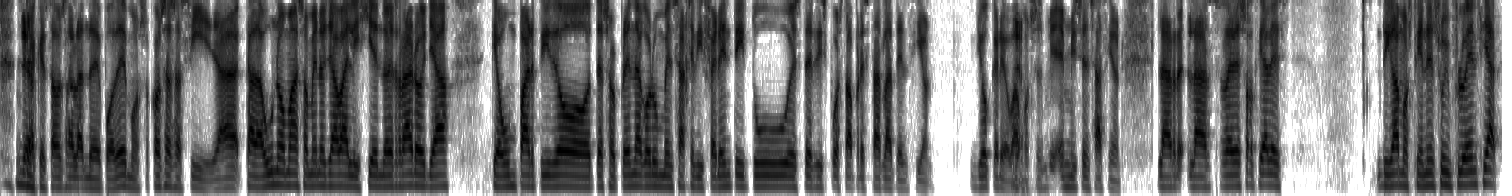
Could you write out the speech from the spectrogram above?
ya. Ya. que estamos hablando de Podemos cosas así ya cada uno más o menos ya va eligiendo es raro ya que un partido te sorprenda con un mensaje diferente y tú estés dispuesto a prestarle atención yo creo vamos es mi, es mi sensación La- las redes sociales digamos, tienen su influencia,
